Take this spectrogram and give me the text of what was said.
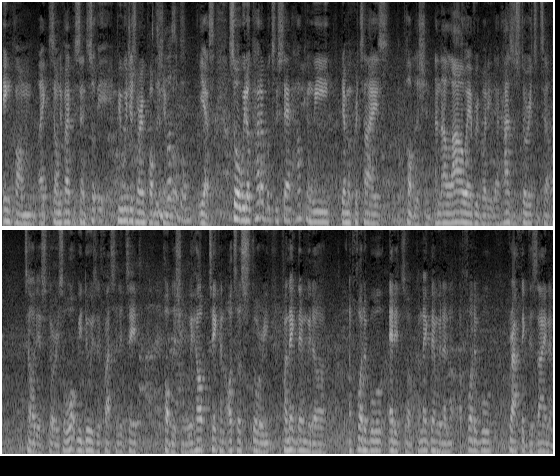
income like seventy five percent. So it, people just weren't publishing books. Yes. So with Okada Books, we said, how can we democratize publishing and allow everybody that has a story to tell, tell their story? So what we do is we facilitate publishing. We help take an author's story, connect them with a affordable editor, connect them with an affordable graphic designer.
